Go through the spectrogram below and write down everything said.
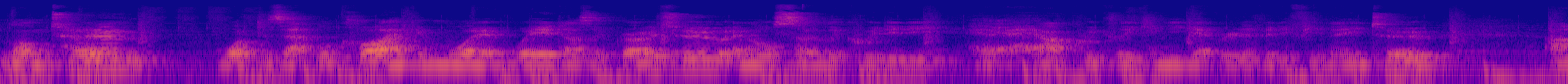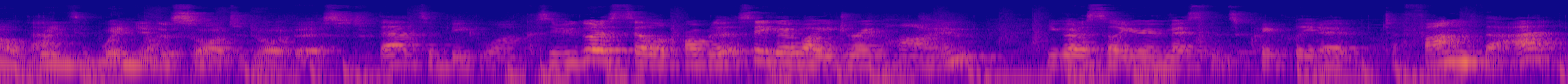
long term what does that look like and where, where does it grow to and also liquidity how quickly can you get rid of it if you need to uh, when, when you one. decide to divest That's a big one because if you've got to sell a property, let's say you go buy your dream home, you've got to sell your investments quickly to, to fund that.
